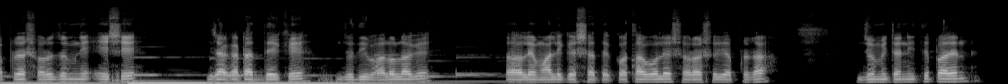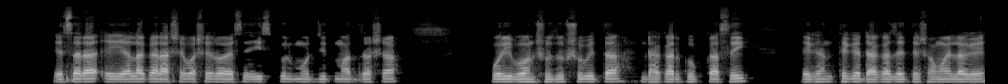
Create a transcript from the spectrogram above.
আপনারা সরজমিনে এসে জায়গাটা দেখে যদি ভালো লাগে তাহলে মালিকের সাথে কথা বলে সরাসরি আপনারা জমিটা নিতে পারেন। এছাড়া এই এলাকার আশেপাশে রয়েছে স্কুল, মসজিদ, মাদ্রাসা, পরিবহন সুযোগ সুবিধা, ঢাকার খুব কাছেই। এখান থেকে ঢাকা যেতে সময় লাগে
